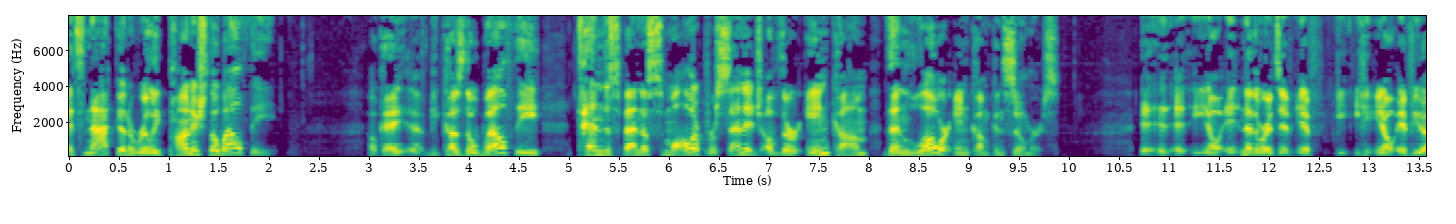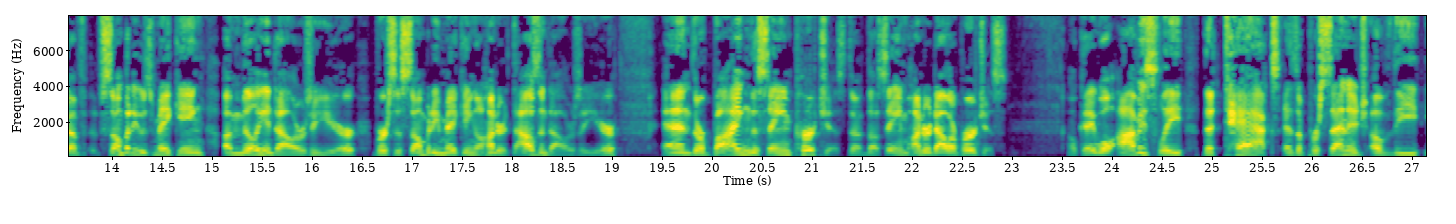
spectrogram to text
It's not going to really punish the wealthy. Okay? Because the wealthy tend to spend a smaller percentage of their income than lower income consumers you know, in other words, if, if, you know, if you have somebody who's making a million dollars a year versus somebody making a hundred thousand dollars a year, and they're buying the same purchase, the, the same hundred dollar purchase. Okay. Well, obviously the tax as a percentage of the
